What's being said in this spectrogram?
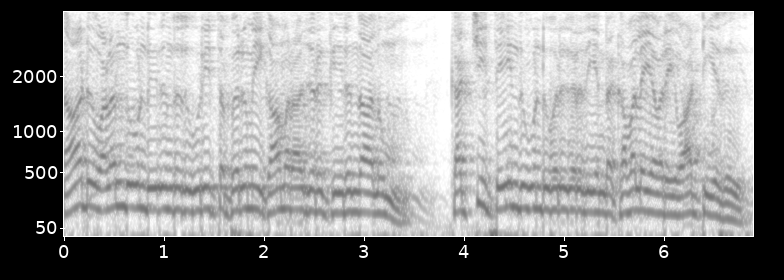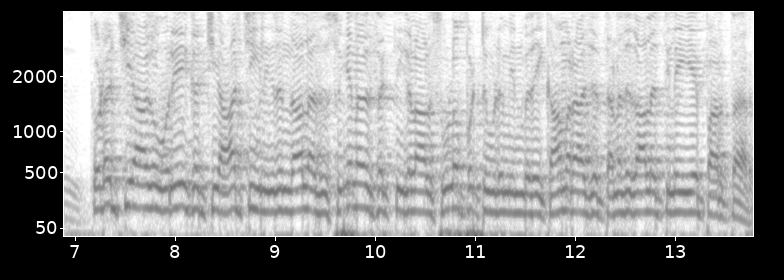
நாடு வளர்ந்து கொண்டு இருந்தது குறித்த பெருமை காமராஜருக்கு இருந்தாலும் கட்சி தேய்ந்து கொண்டு வருகிறது என்ற கவலை அவரை வாட்டியது. தொடர்ச்சியாக ஒரே கட்சி ஆட்சியில் இருந்தால் அது சுயநல சக்திகளால் சூழப்பட்டு விடும் என்பதை காமராஜர் தனது காலத்திலேயே பார்த்தார்.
